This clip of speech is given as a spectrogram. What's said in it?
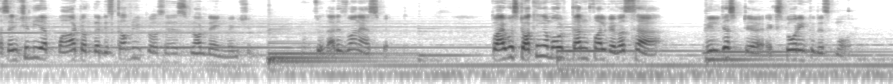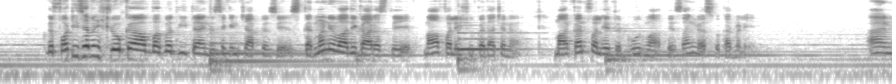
essentially a part of the discovery process, not the invention. So, that is one aspect. So, I was talking about Karmfal Vyavastha. We'll just uh, explore into this more. The 47th shloka of Bhagavad Gita in the second chapter says, Karmanyavadikaraste ma phaleshu kadachana ma kanfal hetur bhurma karmale. And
